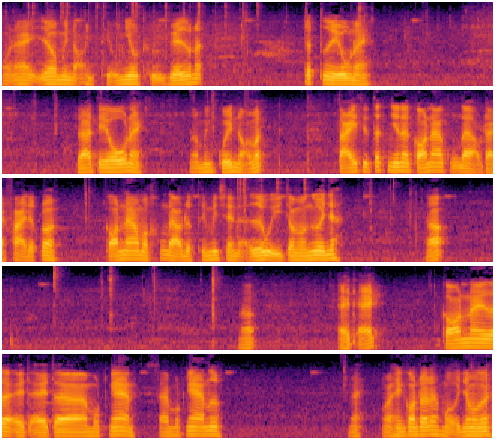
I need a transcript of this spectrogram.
hồi này giờ mình nói thiếu nhiều thứ ghê luôn á. Chất rượu này ratio này là mình quên nói mất. Tay thì tất nhiên là con nào cũng đảo trái phải được rồi. Con nào mà không đảo được thì mình sẽ lưu ý cho mọi người nhé đó. Đó. SS con này là SS 1000 size 1000 luôn. Này, ngoại hình con rất là mới nha mọi người.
